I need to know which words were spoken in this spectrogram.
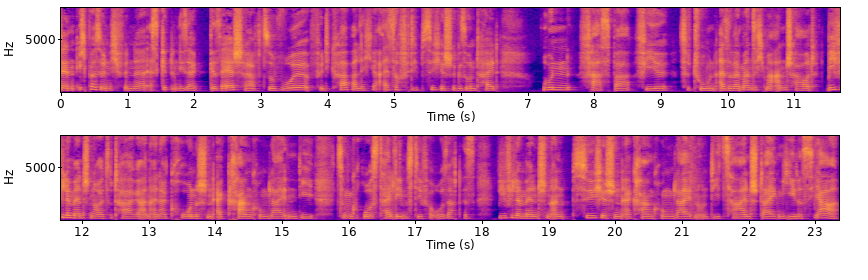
Denn ich persönlich finde, es gibt in dieser Gesellschaft sowohl für die körperliche als auch für die psychische Gesundheit unfassbar viel zu tun. Also wenn man sich mal anschaut, wie viele Menschen heutzutage an einer chronischen Erkrankung leiden, die zum Großteil Lebensstil verursacht ist, wie viele Menschen an psychischen Erkrankungen leiden und die Zahlen steigen jedes Jahr,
